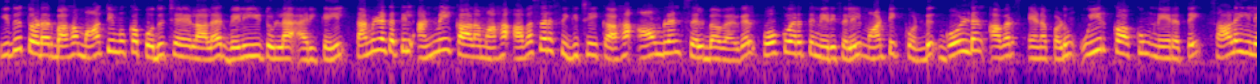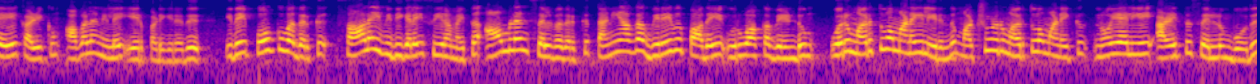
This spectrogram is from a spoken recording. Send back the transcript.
இது தொடர்பாக மதிமுக பொதுச் செயலாளர் வெளியிட்டுள்ள அறிக்கையில் தமிழகத்தில் அண்மை காலமாக அவசர சிகிச்சைக்காக ஆம்புலன்ஸ் செல்பவர்கள் போக்குவரத்து நெரிசலில் மாட்டிக்கொண்டு கோல்டன் அவர்ஸ் எனப்படும் உயிர் காக்கும் நேரத்தை சாலையிலேயே கழிக்கும் அவல நிலை ஏற்படுகிறது. இதை போக்குவதற்கு சாலை விதிகளை சீரமைத்து ஆம்புலன்ஸ் செல்வதற்கு தனியாக விரைவு பாதையை உருவாக்க வேண்டும். ஒரு மருத்துவமனையில் இருந்து மற்றொரு மருத்துவமனைக்கு நோயாளியை அழைத்து செல்லும் போது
